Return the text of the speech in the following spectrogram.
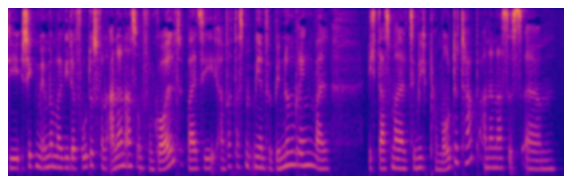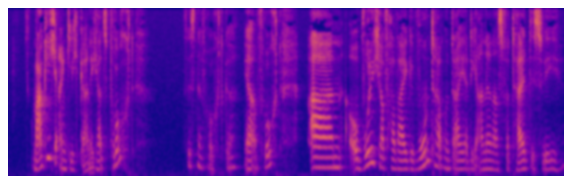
die schicken mir immer mal wieder Fotos von Ananas und von Gold, weil sie einfach das mit mir in Verbindung bringen, weil ich das mal ziemlich promoted habe. Ananas ist, ähm, mag ich eigentlich gar nicht als Frucht. Es ist eine Frucht, gell? Ja, Frucht. Ähm, obwohl ich auf Hawaii gewohnt habe und da ja die Ananas verteilt ist wie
